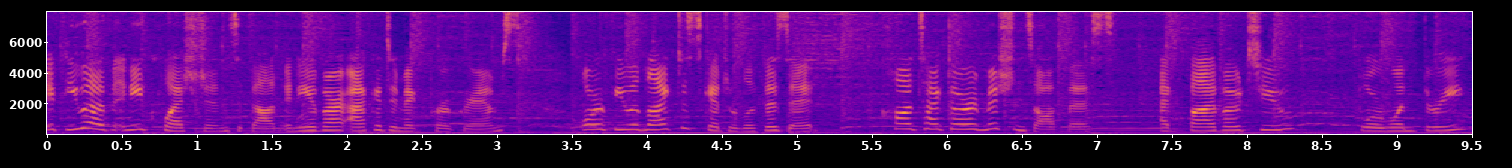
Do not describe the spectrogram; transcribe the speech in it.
If you have any questions about any of our academic programs, or if you would like to schedule a visit, contact our admissions office at 502 413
